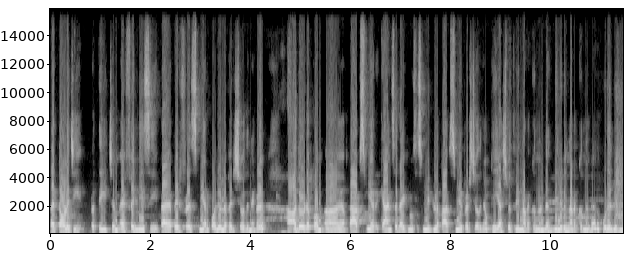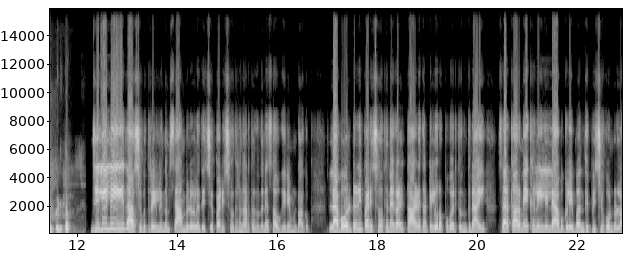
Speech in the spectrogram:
pathology പ്രത്യേകിച്ചും F N A C peripheral smear പോലെയുള്ള പരിശോധനകൾ അതോടൊപ്പം പാപ്സ്മിയർ ക്യാൻസർ ഡയഗ്നോസിസിന് വേണ്ടിയുള്ള പാപ്സ്മിയർ പരിശോധന ഒക്കെ ഈ ആശുപത്രിയിൽ നടക്കുന്നുണ്ട്. നിലവിൽ നടക്കുന്നുണ്ട്. അത് കൂടുതൽ വിപുലപ്പെടുത്തും. ജില്ലയിലെ ഏത് ആശുപത്രിയിൽ നിന്നും സാമ്പിളുകൾ എത്തിച്ച് പരിശോധന നടത്തുന്നതിന് സൗകര്യമുണ്ടാകും? ലബോറട്ടറി പരിശോധനകൾ താഴെ തട്ടിൽ ഉറപ്പുവരുത്തുന്നതിനായി സർക്കാർ മേഖലയിലെ ലാബുകളെ ബന്ധിപ്പിച്ചുകൊണ്ടുള്ള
